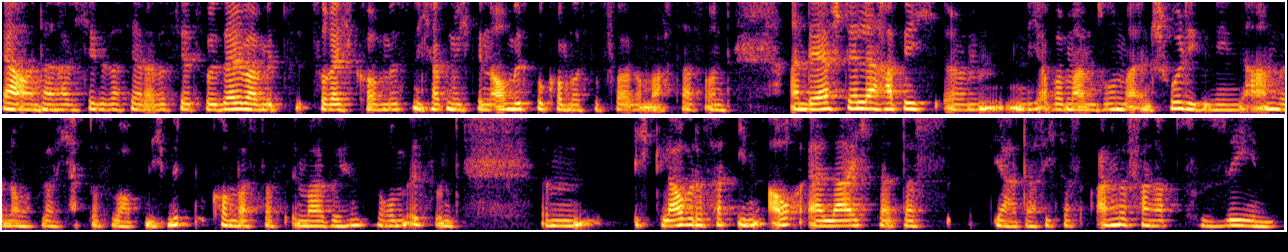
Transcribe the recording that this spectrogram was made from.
Ja, und dann habe ich ihr gesagt, ja, da wirst du jetzt wohl selber mit zurechtkommen müssen. Ich habe nämlich genau mitbekommen, was du vorher gemacht hast. Und an der Stelle habe ich ähm, mich auch bei meinem Sohn mal entschuldigt und ihn in den Arm genommen und gesagt, ich habe das überhaupt nicht mitbekommen, was das immer so hintenrum ist. Und ähm, ich glaube, das hat ihn auch erleichtert, dass ja, dass ich das angefangen habe zu sehen.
